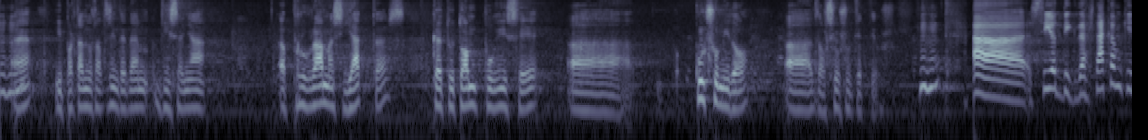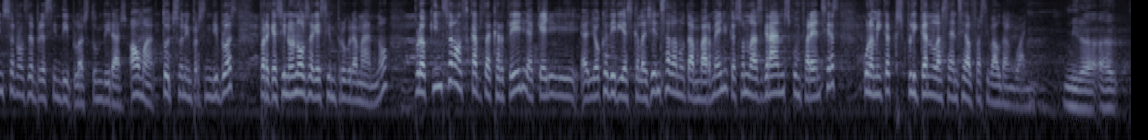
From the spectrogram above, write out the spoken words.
Uh -huh. eh? I per tant nosaltres intentem dissenyar eh, programes i actes que tothom pugui ser eh, consumidor eh, dels seus objectius. Uh -huh. Uh, si jo et dic, destaca'm quins són els imprescindibles, tu em diràs, home, tots són imprescindibles perquè si no, no els haguéssim programat, no? Però quins són els caps de cartell, aquell, allò que diries que la gent s'ha de notar en vermell, que són les grans conferències que una mica expliquen l'essència del Festival d'enguany? Mira, eh,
